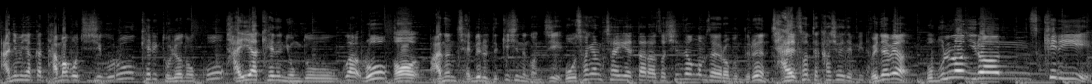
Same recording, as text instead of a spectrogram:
아니면 약간 다마고치식으로 캐릭 돌려놓고 다이아 캐는 용도로 더 많은 재미를 느끼시는 건지 뭐 성향 차이에 따라서 신성검사 여러분들은 잘 선택하셔야 됩니다. 왜냐면 뭐 물론 이런 스킬이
